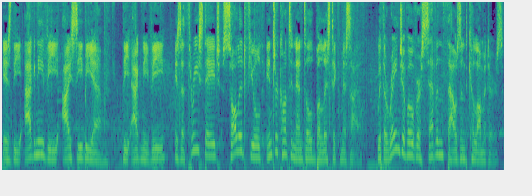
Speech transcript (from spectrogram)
is the Agni V ICBM. The Agni V is a three-stage solid-fueled intercontinental ballistic missile with a range of over 7,000 kilometers,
